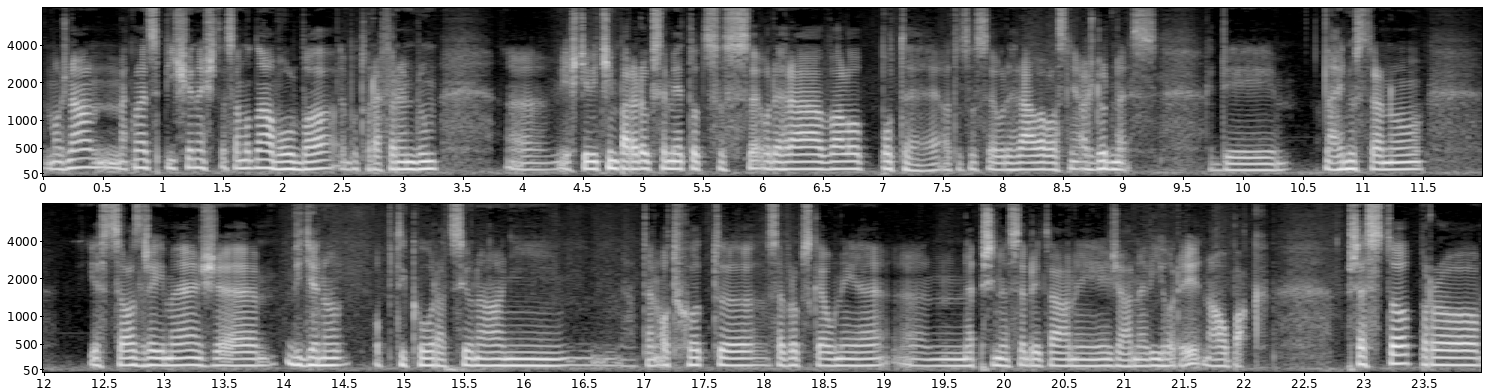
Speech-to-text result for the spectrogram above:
možná nakonec spíše než ta samotná volba nebo to referendum, eh, ještě větším paradoxem je to, co se odehrávalo poté a to, co se odehrává vlastně až do dnes, kdy na jednu stranu je zcela zřejmé, že viděno optikou racionální ten odchod z Evropské unie eh, nepřinese Británii žádné výhody, naopak. Přesto pro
